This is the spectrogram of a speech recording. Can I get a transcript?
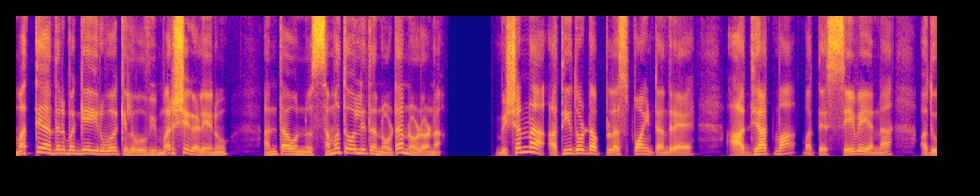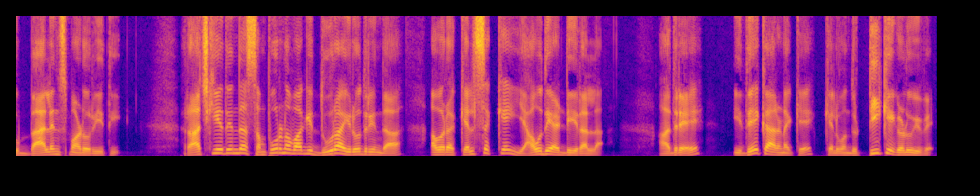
ಮತ್ತೆ ಅದರ ಬಗ್ಗೆ ಇರುವ ಕೆಲವು ವಿಮರ್ಶೆಗಳೇನು? ಅಂತ ಒಂದು ಸಮತೋಲಿತ ನೋಟ ನೋಡೋಣ. ಮಿಷನ್ನ ಅತಿದೊಡ್ಡ ಪ್ಲಸ್ ಪಾಯಿಂಟ್ ಅಂದ್ರೆ ಆಧ್ಯಾತ್ಮ ಮತ್ತೆ ಸೇವೆಯನ್ನ ಅದು ಬ್ಯಾಲೆನ್ಸ್ ಮಾಡೋ ರೀತಿ. ರಾಜಕೀಯದಿಂದ ಸಂಪೂರ್ಣವಾಗಿ ದೂರ ಇರೋದ್ರಿಂದ ಅವರ ಕೆಲಸಕ್ಕೆ ಯಾವುದೇ ಅಡ್ಡಿ ಇರಲ್ಲ. ಆದರೆ ಇದೇ ಕಾರಣಕ್ಕೆ ಕೆಲವೊಂದು ಟೀಕೆಗಳೂ ಇವೆ.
